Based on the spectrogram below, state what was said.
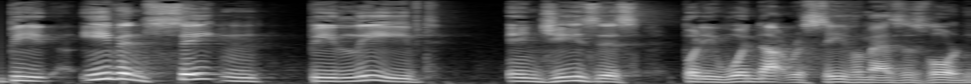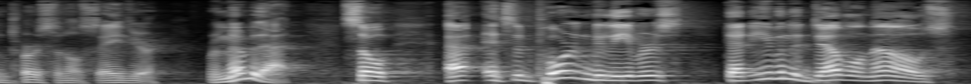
be even Satan believed in Jesus, but he would not receive him as his Lord and personal Savior. Remember that. So uh, it's important, believers, that even the devil knows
